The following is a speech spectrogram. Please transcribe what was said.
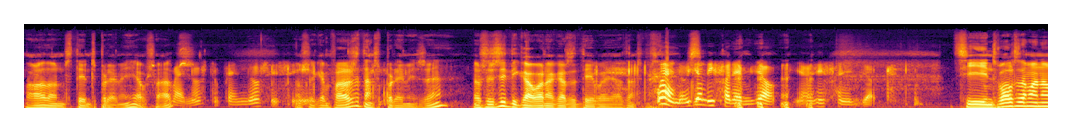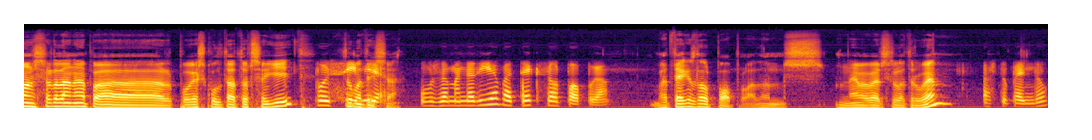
Bueno, doncs tens premi, ja ho saps. Bueno, estupendo, sí, sí. No sé què em faràs de tants premis, eh? No sé si t'hi cauen a casa teva ja tants premis. Bueno, ja li farem lloc, ja li farem lloc. Si ens vols demanar una sardana per poder escoltar tot seguit, Pues sí, tu mateixa. mira, us demanaria Batecs del Poble. Batecs del poble, doncs anem a veure si la trobem. Estupendo.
